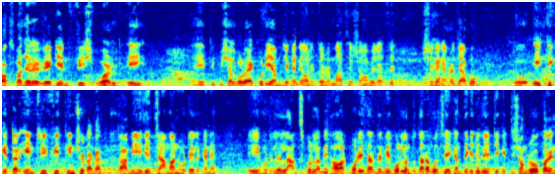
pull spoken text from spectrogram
কক্সবাজারের রেডিয়েন্ট ফিশ ওয়ার্ল্ড এই একটি বিশাল বড় অ্যাকোরিয়াম যেখানে অনেক ধরনের মাছের সমাবেশ আছে, সেখানে আমরা যাব। তো এই টিকিটটার এন্ট্রি ফি তিনশো টাকা। তো আমি এই যে জামান হোটেল এখানে, এই হোটেলে লাঞ্চ করলাম। খাওয়ার পরে তাদেরকে বললাম, তো তারা বলছে এখান থেকে যদি এই টিকিটটি সংগ্রহ করেন,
